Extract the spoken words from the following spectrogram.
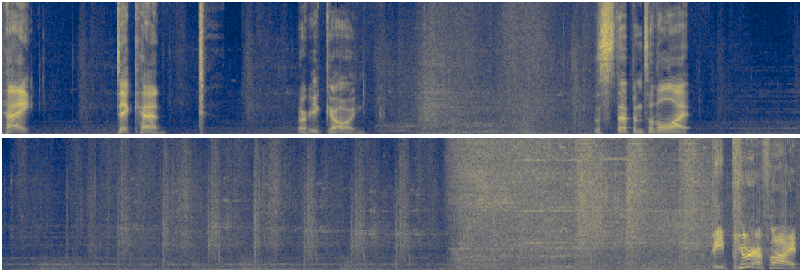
Hey! Dickhead! Where are you going? Just step into the light. Be purified!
